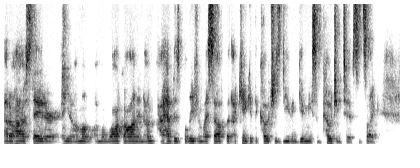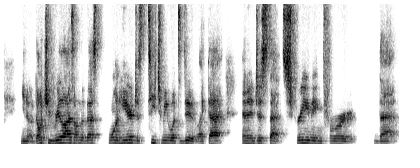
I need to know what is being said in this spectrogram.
at Ohio State, or you know, I'm a I'm a walk on, and I'm I have this belief in myself, but I can't get the coaches to even give me some coaching tips. It's like, you know, don't you realize I'm the best one here? Just teach me what to do like that. And it just that screaming for that,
